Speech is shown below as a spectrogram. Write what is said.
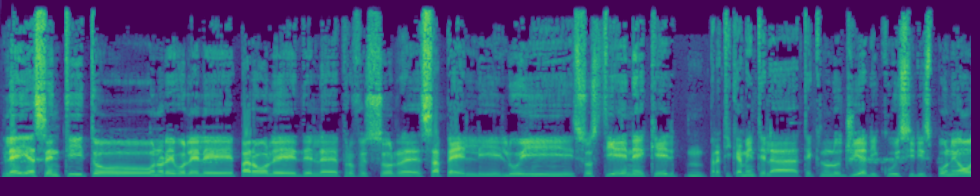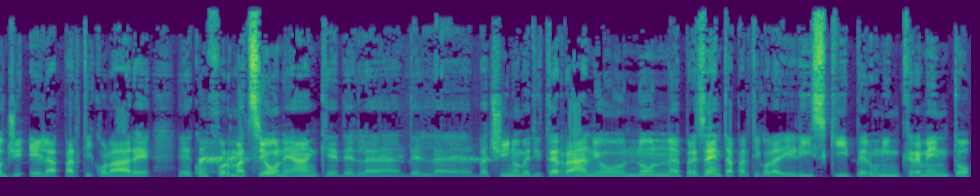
Lei ha sentito, onorevole, le parole del professor Sapelli. Lui sostiene che praticamente la tecnologia di cui si dispone oggi e la particolare eh, conformazione anche del, del, bacino mediterraneo non presenta particolari rischi per un incremento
